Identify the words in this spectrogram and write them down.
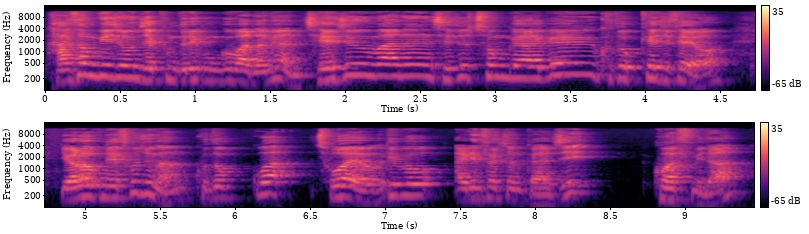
가성비 좋은 제품들이 궁금하다면 제주 많은 제주총각을 구독해주세요. 여러분의 소중한 구독과 좋아요 그리고 알림 설정까지 고맙습니다.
